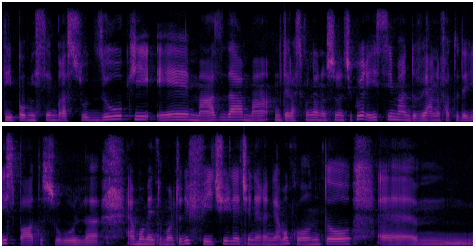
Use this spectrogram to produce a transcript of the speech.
Tipo mi sembra Suzuki e Mazda ma della seconda non sono sicurissima dove hanno fatto degli spot sul è un momento molto difficile ce ne rendiamo conto ehm,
